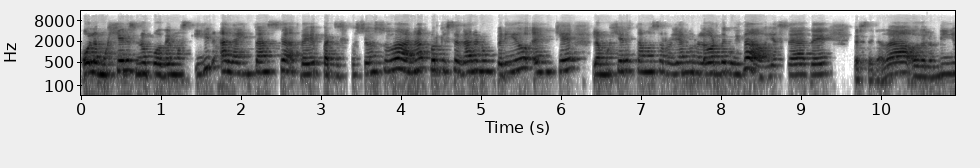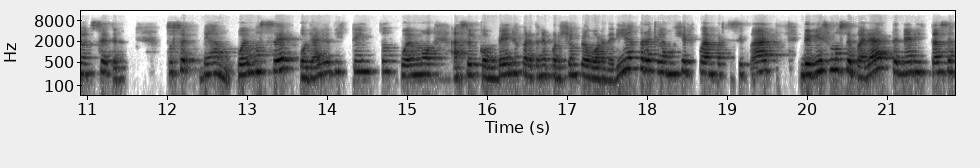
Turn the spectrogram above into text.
o las mujeres no podemos ir a la instancia de participación ciudadana porque se dan en un periodo en que la mujer está desarrollando una labor de cuidado, ya sea de tercera edad o de los niños, etc. Entonces, veamos, podemos hacer horarios distintos, podemos hacer convenios para tener, por ejemplo, guarderías para que las mujeres puedan participar. Debiésemos separar, tener instancias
